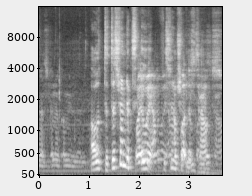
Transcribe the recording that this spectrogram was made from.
that's gonna come in then. Oh, th- this round looks the e- way, I've, this round I've got the scouts.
